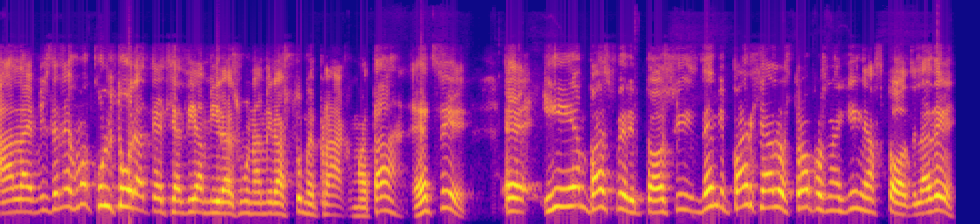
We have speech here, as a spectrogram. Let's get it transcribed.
αλλά εμείς δεν έχουμε κουλτούρα τέτοια διαμοιρασμού να μοιραστούμε πράγματα, έτσι. Ε, ή εν πάση περιπτώσει δεν υπάρχει άλλος τρόπος να γίνει αυτό. Δηλαδή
